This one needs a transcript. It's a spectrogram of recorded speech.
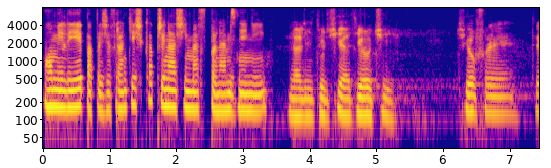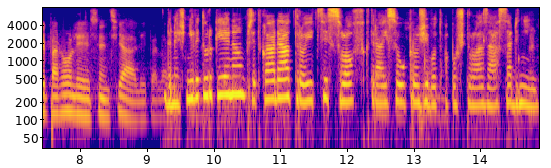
Homilii papeže Františka přinášíme v plném znění. La liturgia di oggi ci offre Dnešní liturgie nám předkládá trojici slov, která jsou pro život apoštola zásadní.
